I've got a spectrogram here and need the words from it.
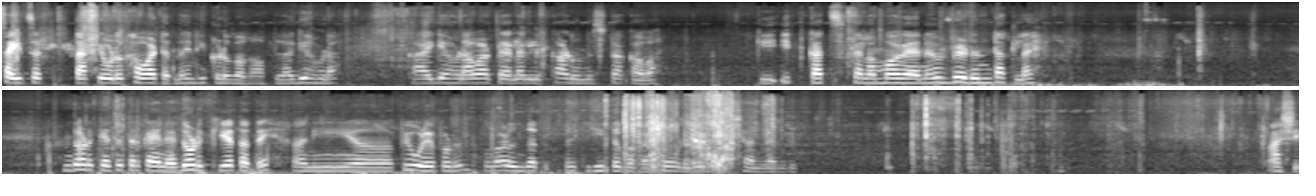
साईचं ताक एवढं खावं वाटत नाही इकडं बघा आपला घेवडा. काय घेवडा वाटायला लागले काढूनच टाकावा. की इतकाच त्याला मव्यानं वेढून टाकलाय. दोडक्याचं तर काय नाही दोडकी येतात ते. आणि पिवळे पडून वाळून जातात तर बघा केवढे छान लागली. अशी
